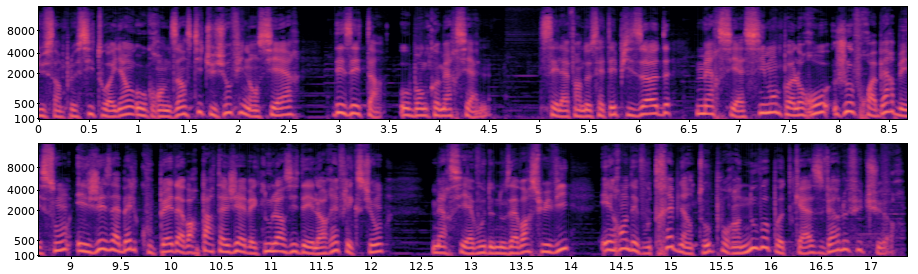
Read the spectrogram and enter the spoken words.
du simple citoyen aux grandes institutions financières, des États aux banques commerciales. C'est la fin de cet épisode. Merci à Simon Paul Geoffroy Berbesson et Jésabelle Coupet d'avoir partagé avec nous leurs idées et leurs réflexions. Merci à vous de nous avoir suivis et rendez-vous très bientôt pour un nouveau podcast vers le futur.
